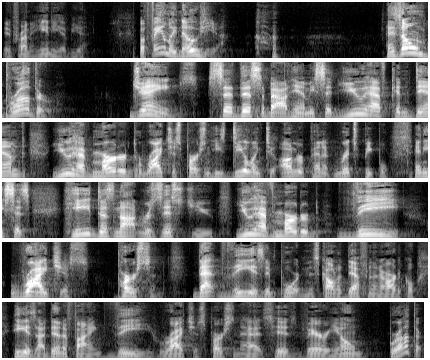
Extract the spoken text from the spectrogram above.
in front of any of you. But family knows you. His own brother, James, said this about him. He said, You have condemned, you have murdered the righteous person. He's dealing to unrepentant rich people. And he says, He does not resist you. You have murdered the righteous person. That the is important. It's called a definite article. He is identifying the righteous person as his very own brother.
